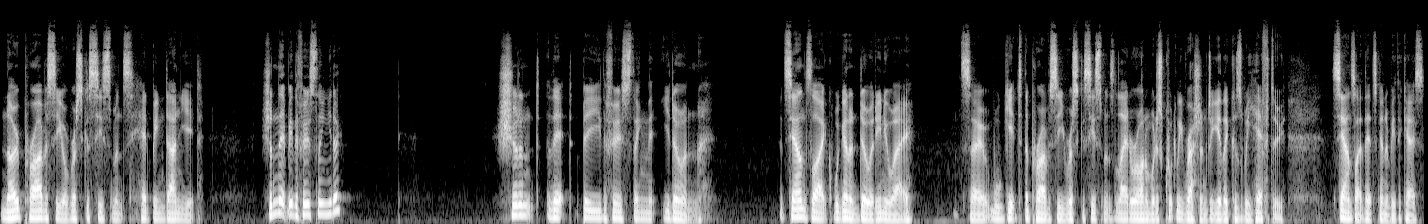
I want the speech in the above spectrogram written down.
No privacy or risk assessments had been done yet. Shouldn't that be the first thing you do? Shouldn't that be the first thing that you're doing? It sounds like we're going to do it anyway. So we'll get to the privacy risk assessments later on and we'll just quickly rush them together because we have to. Sounds like that's going to be the case.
